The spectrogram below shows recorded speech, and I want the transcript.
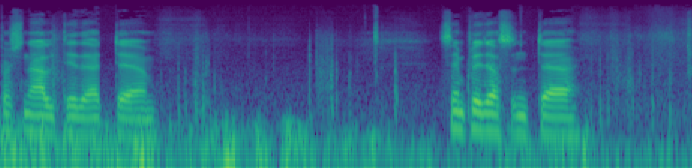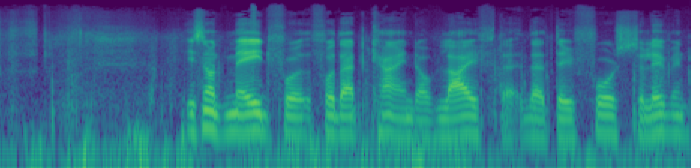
personality that um, simply doesn't uh, is not made for for that kind of life that, that they're forced to live in.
